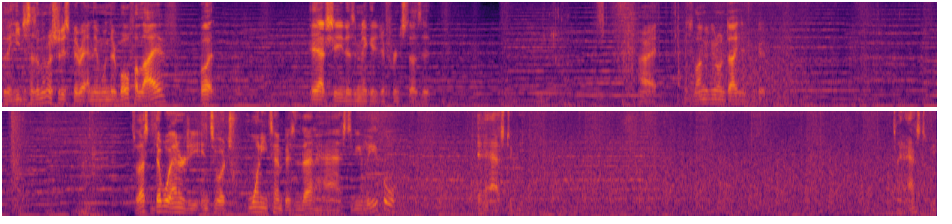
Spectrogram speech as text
So that he just has a little shitty split, right? And then when they're both alive, what? It actually doesn't make any difference, does it? Alright. As long as we don't die here, we're good. So that's double energy into a 20 Tempest. That has to be lethal. It has to be. It has to be.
